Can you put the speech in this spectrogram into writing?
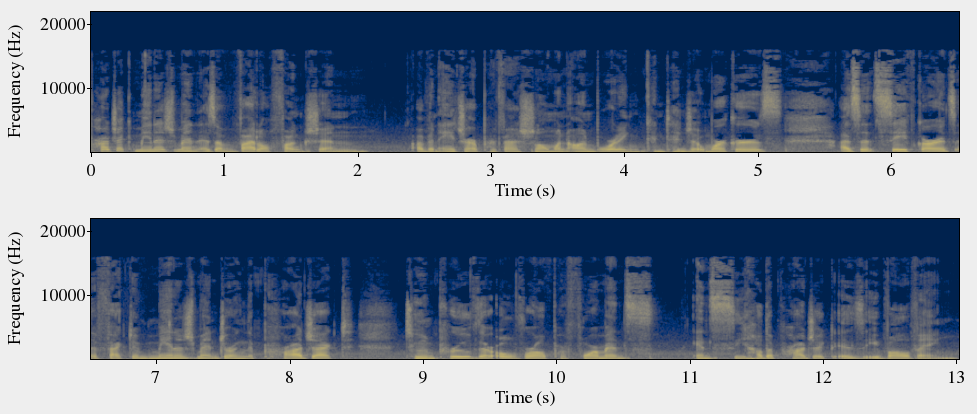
Project management is a vital function of an HR professional when onboarding contingent workers, as it safeguards effective management during the project to improve their overall performance and see how the project is evolving.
